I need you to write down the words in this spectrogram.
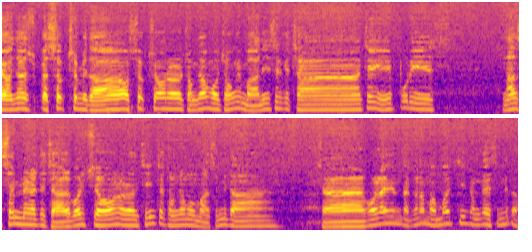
안녕하십니까. 석초입니다. 석초 오늘 종자모 종이 많이 있으니까 천천히 뿌리 난 선명할 때 잘 보십시오. 오늘은 진짜 종자모 많습니다. 잘 골라야 됩니다. 그러면 멋진 종자였습니다.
